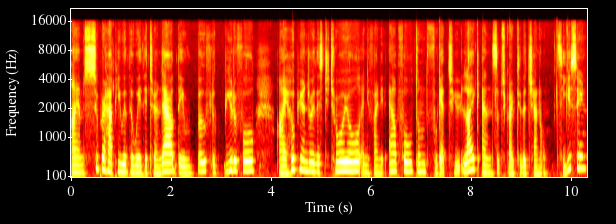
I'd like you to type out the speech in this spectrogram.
I am super happy with the way they turned out. They both look beautiful. I hope you enjoy this tutorial and you find it helpful. Don't forget to like and subscribe to the channel. See you soon!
